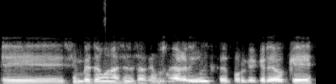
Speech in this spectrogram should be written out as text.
eh, siempre tengo una sensación muy agridulce porque creo que,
